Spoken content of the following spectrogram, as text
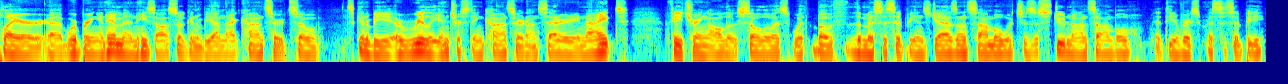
player. Uh, we're bringing him in. He's also going to be on that concert. So it's going to be a really interesting concert on Saturday night featuring all those soloists with both the Mississippians Jazz Ensemble, which is a student ensemble at the University of Mississippi,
